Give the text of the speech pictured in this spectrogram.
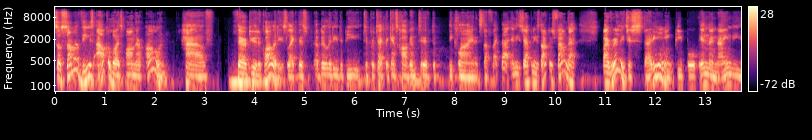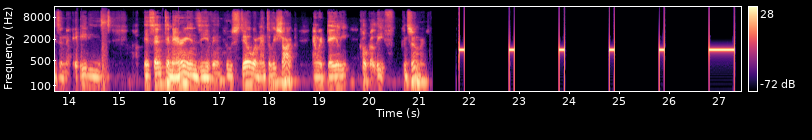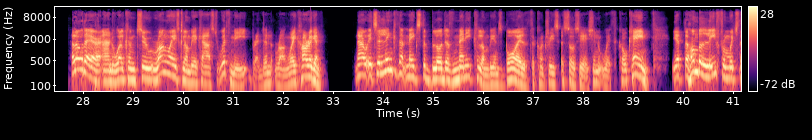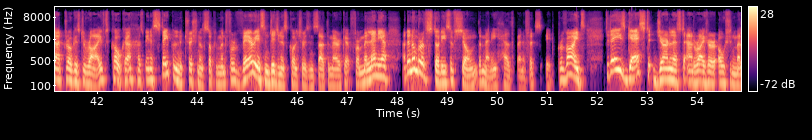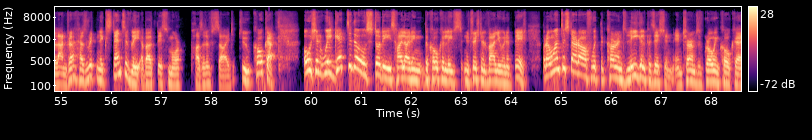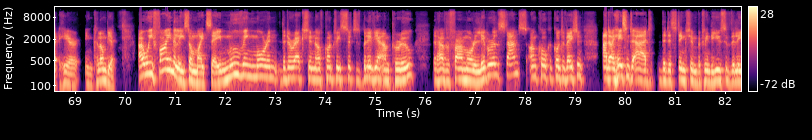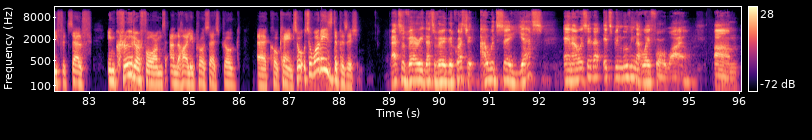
So some of these alkaloids on their own have therapeutic qualities like this ability to be to protect against cognitive de- decline and stuff like that. And these japanese doctors found that by really just studying people in the 90s and the 80s uh, and centenarians even who still were mentally sharp and were daily coca leaf consumers Hello there, and welcome to Wrong Ways Columbia Cast with me, Brendan Wrongway Corrigan. Now, it's a link that makes the blood of many Colombians boil, the country's association with cocaine. Yet the humble leaf from which that drug is derived, coca, has been a staple nutritional supplement for various indigenous cultures in South America for millennia, and a number of studies have shown the many health benefits it provides. Today's guest, journalist and writer Ocean Malandra, has written extensively about this more positive side to coca. Ocean, we'll get to those studies highlighting the coca leaf's nutritional value in a bit, but I want to start off with the current legal position in terms of growing coca here in Colombia. Are we finally, some might say, moving more in the direction of countries such as Bolivia and Peru that have a far more liberal stance on coca cultivation? And I hasten to add the distinction between the use of the leaf itself in cruder forms and the highly processed drug uh, cocaine. So, so what is the position? That's a very that's a very good question. I would say yes, and I would say that it's been moving that way for a while. Um,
